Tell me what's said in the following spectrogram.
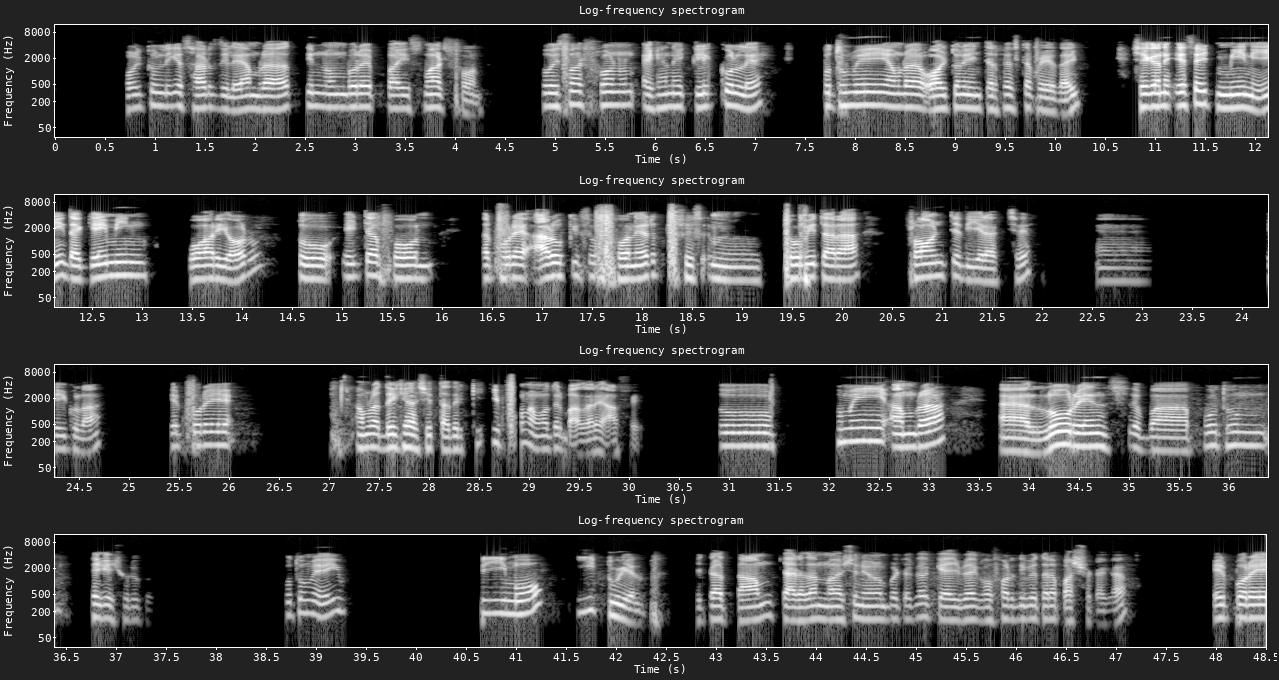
ওয়ালটন লিখে সার্চ দিলে আমরা তিন নম্বরে পাই স্মার্টফোন তো স্মার্টফোন এখানে ক্লিক করলে প্রথমেই আমরা ওয়ালটনের ইন্টারফেসটা পেয়ে যাই। সেখানে S eight mini the gaming warrior তো এইটা ফোন তারপরে আরও কিছু ফোনের ছবি তারা ফ্রন্টে দিয়ে রাখছে। এইগুলা। এরপরে আমরা দেখে আসি তাদের কি কি ফোন আমাদের বাজারে আছে। তো প্রথমেই আমরা লো রেঞ্জ বা প্রথম থেকে শুরু করি। প্রথমেই প্রিমো ই টুয়েলভ এটার দাম চার হাজার নয়শো নিরানব্বই টাকা ক্যাশব্যাক অফার দিবে তারা পাঁচশো টাকা। এরপরে,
